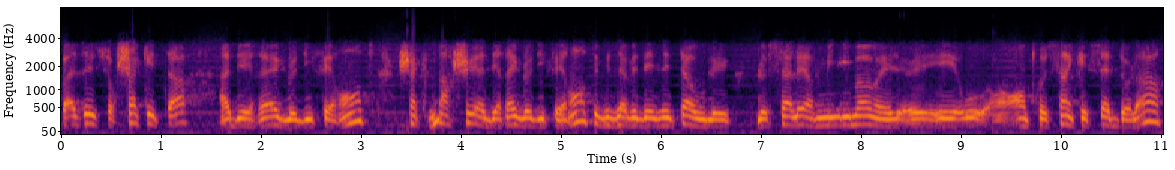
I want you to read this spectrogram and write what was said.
basé sur chaque État a des règles différentes, chaque marché a des règles différentes, et vous avez des États où le salaire minimum est, entre 5 et 7 dollars,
